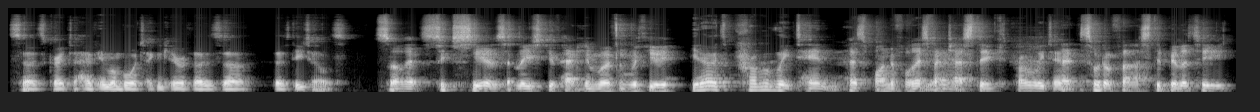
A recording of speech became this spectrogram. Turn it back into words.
So it's great to have him on board taking care of those uh, those details. So that's six years at least you've had him working with you. You know, it's probably 10. That's wonderful. That's yeah, fantastic. Probably 10. That sort of uh, stability,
